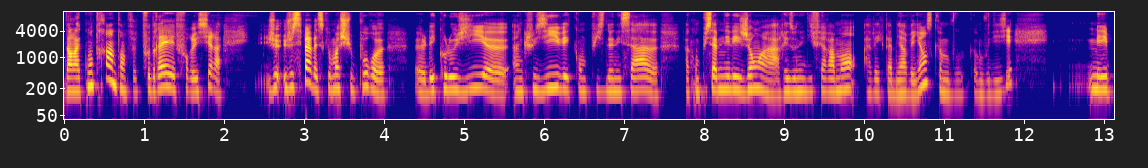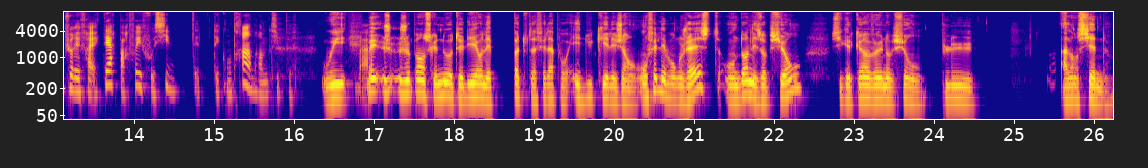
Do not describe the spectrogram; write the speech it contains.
dans la contrainte, en fait. Faudrait, faut réussir à. Je ne sais pas, parce que moi, je suis pour euh, euh, l'écologie euh, inclusive et qu'on puisse donner ça, euh, qu'on puisse amener les gens à raisonner différemment avec la bienveillance, comme vous, comme vous disiez. Mais les plus réfractaires, parfois, il faut aussi les contraindre un petit peu. Oui, Bah. mais je, je pense que nous, hôteliers, on n'est pas tout à fait là pour éduquer les gens. On fait les bons gestes, on donne les options. Si quelqu'un veut une option plus à l'ancienne,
